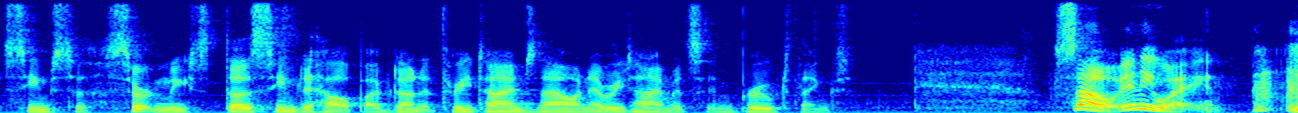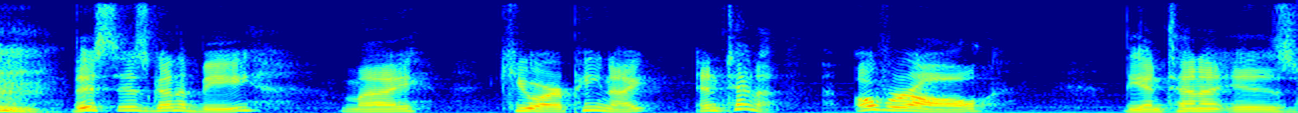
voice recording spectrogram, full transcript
Seems to, certainly does seem to help. I've done it three times now and every time it's improved things. So anyway, this is going to be my QRP Night antenna. Overall, the antenna is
